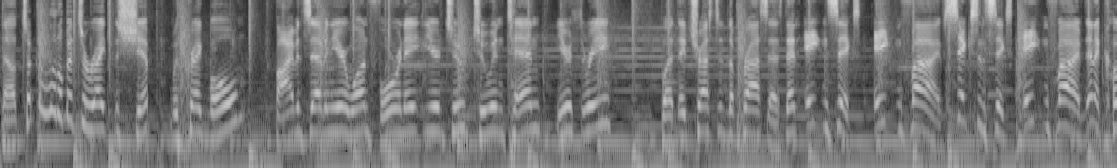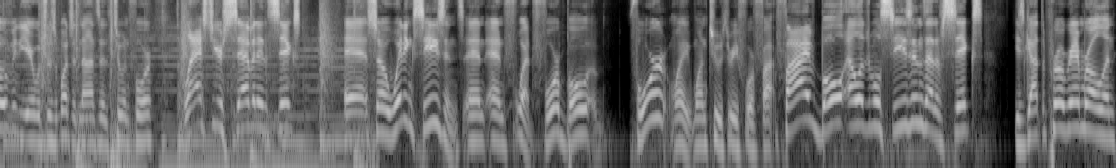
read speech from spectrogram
Now it took a little bit to right the ship with Craig Bohl. Five and seven year one, four and eight year two, two and ten year three. but they trusted the process. Then eight and six, eight and five, six and six, eight and five. Then a COVID year, which was a bunch of nonsense, two and four. Last year, seven and six. Uh, so winning seasons and and what four bowl four wait one two three four five five bowl eligible seasons out of six. He's got the program rolling,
